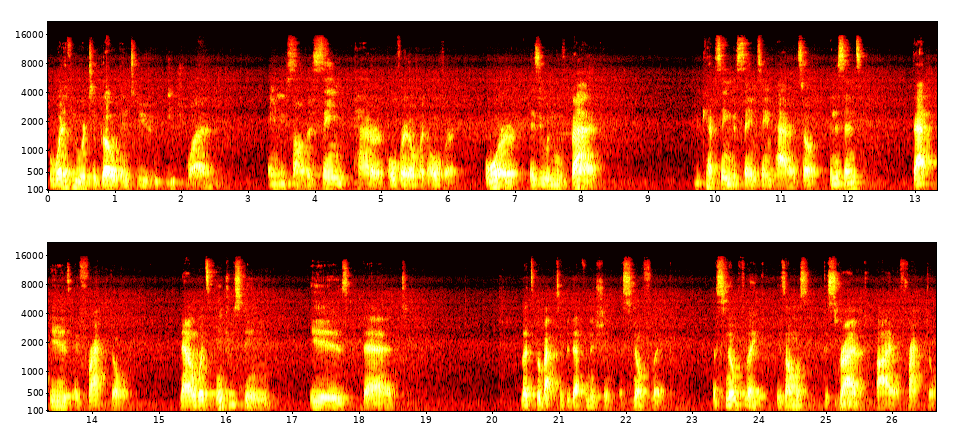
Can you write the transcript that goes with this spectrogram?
But what if you were to go into each one and you saw the same pattern over and over and over? Or as you would move back, you kept seeing the same, same pattern. So, in a sense, that is a fractal. Now, what's interesting is that, let's go back to the definition a snowflake. A snowflake is almost described by a fractal.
